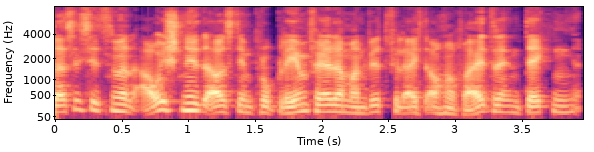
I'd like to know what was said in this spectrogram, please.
Das ist jetzt nur ein Ausschnitt aus dem Problemfelder. Man wird vielleicht auch noch weitere entdecken.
